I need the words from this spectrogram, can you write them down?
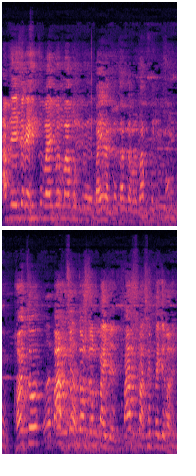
আপনি এই জায়গায় হিন্দু ভাই বোন মা বোন বাইরে রাখতে থাকতে পারে বাপ হয়তো পাঁচজন দশজন পাইবেন পাঁচ পার্সেন্ট পাইতে পারেন।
